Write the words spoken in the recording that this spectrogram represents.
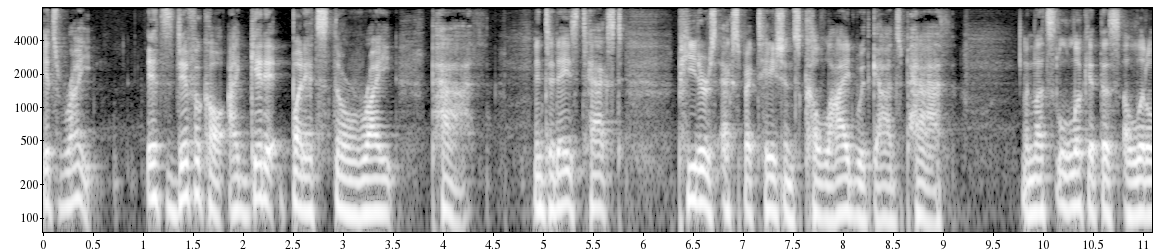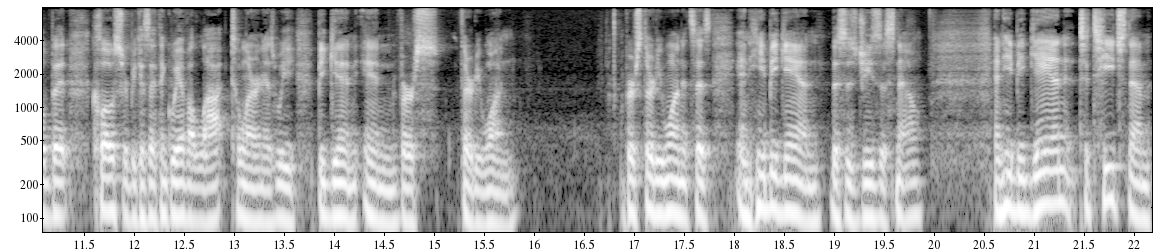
It's right. It's difficult. I get it, but it's the right path. In today's text, Peter's expectations collide with God's path. And let's look at this a little bit closer because I think we have a lot to learn as we begin in verse 31. Verse 31, it says, And he began, this is Jesus now, and he began to teach them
